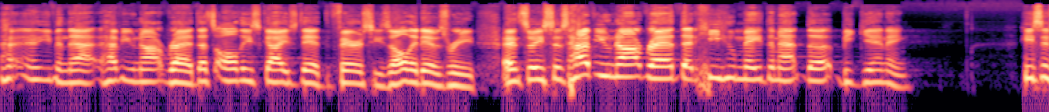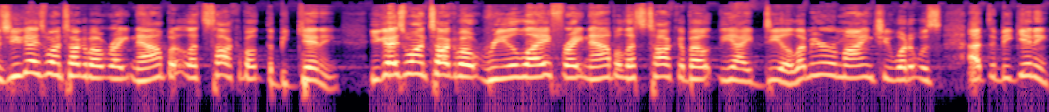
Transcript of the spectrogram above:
even that, have you not read? That's all these guys did, the Pharisees, all they did was read. And so he says, Have you not read that he who made them at the beginning? He says, You guys want to talk about right now, but let's talk about the beginning. You guys want to talk about real life right now, but let's talk about the ideal. Let me remind you what it was at the beginning.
